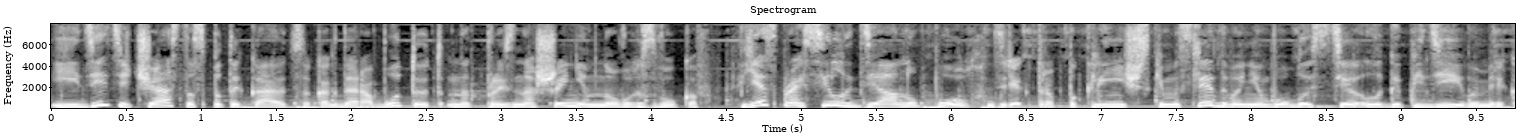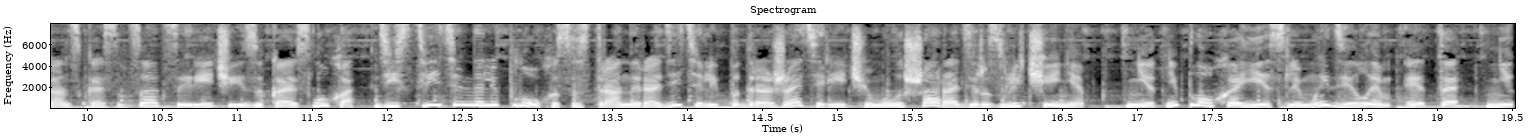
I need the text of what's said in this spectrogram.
и дети часто спотыкаются, когда работают над произношением новых звуков. Я спросила Диану Пол, директора по клиническим исследованиям в области логопедии в Американской ассоциации речи, языка и слуха, действительно ли плохо со стороны родителей подражать речи малыша ради развлечения. Нет, неплохо, если мы делаем это не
